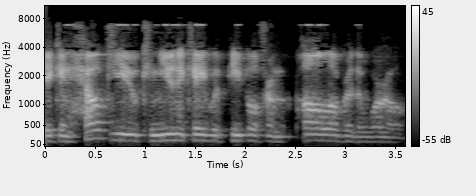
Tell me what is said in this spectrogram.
It can help you communicate with people from all over the world.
